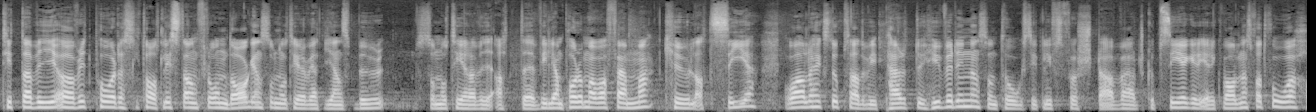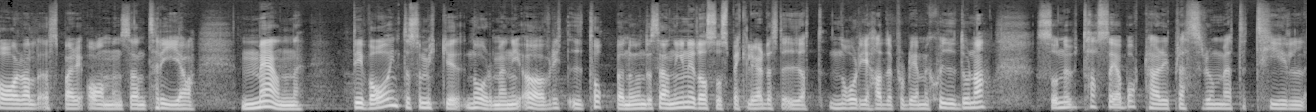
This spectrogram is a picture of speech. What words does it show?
Tittar vi i övrigt på resultatlistan från dagen så noterar vi att Jens Bur så noterar vi att eh, William Poromaa var femma, kul att se. Och allra högst upp så hade vi Perttu Hyvärinen som tog sitt livs första världscupseger. Erik Valnes var tvåa, Harald Östberg Amundsen trea. Men det var inte så mycket norrmän i övrigt i toppen och under sändningen idag så spekulerades det i att Norge hade problem med skidorna. Så nu tassar jag bort här i pressrummet till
